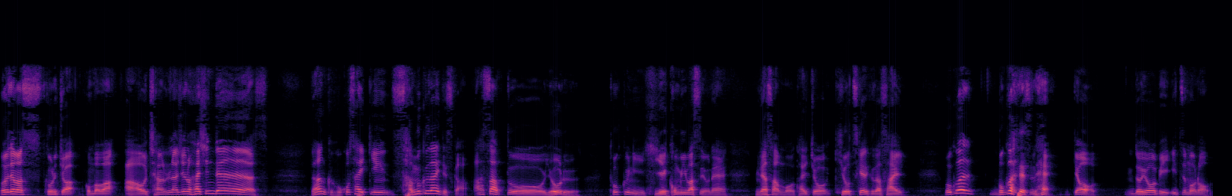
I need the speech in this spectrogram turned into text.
おはようございます。こんにちは。こんばんは。あおちゃんラジオの配信でーす。なんかここ最近寒くないですか？朝と夜、特に冷え込みますよね。皆さんも体調気をつけてください。僕は、僕はですね、今日土曜日いつもの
